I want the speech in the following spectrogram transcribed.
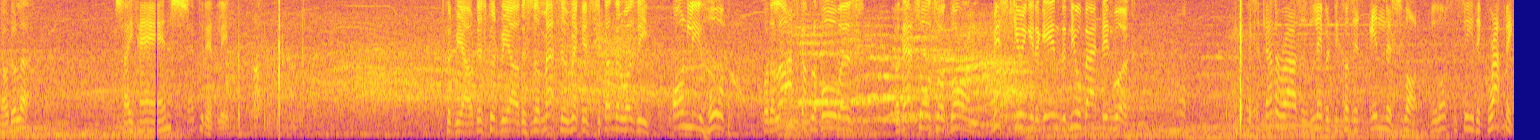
Yodula. Safe hands. Definitely. This could be out. This could be out. This is a massive wicket. Sikandar was the only hope for the last couple of overs, but that's also gone. Miscuing it again. The new bat didn't work. Well, Sikandar Raza is livid because it's in the slot. You'll often see the graphic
